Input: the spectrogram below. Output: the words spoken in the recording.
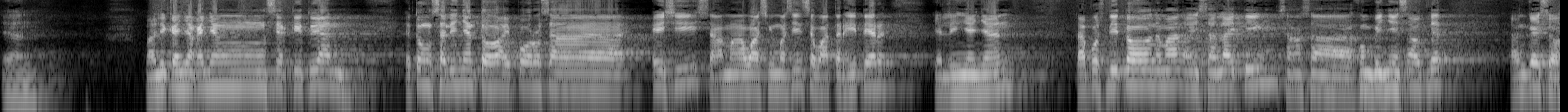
Ayan. Bali kanya-kanyang sirkito yan. Itong sa linyan to ay puro sa AC, sa mga washing machine, sa water heater. Yan linya niyan. Tapos dito naman ay sa lighting, saka sa convenience outlet. Ayan guys oh.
